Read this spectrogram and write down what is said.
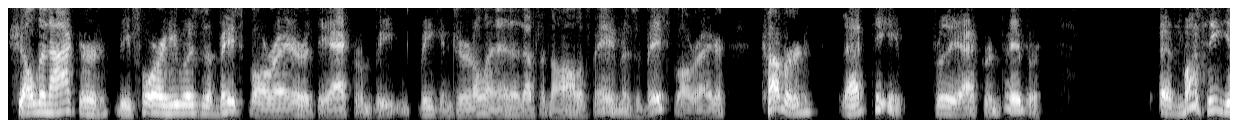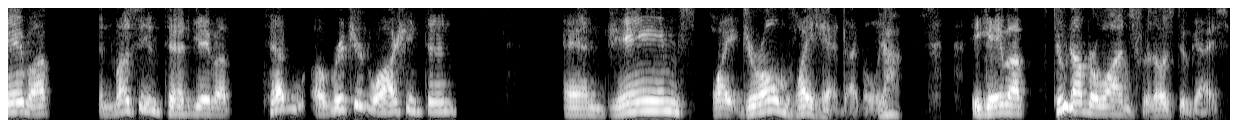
Sheldon Ocker, before he was a baseball writer at the Akron Beacon, Beacon Journal and ended up in the Hall of Fame as a baseball writer, covered that team for the Akron paper. And Muskie gave up, and Muskie and Ted gave up Ted uh, Richard Washington and James White, Jerome Whitehead, I believe. Yeah. He gave up two number ones for those two guys,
